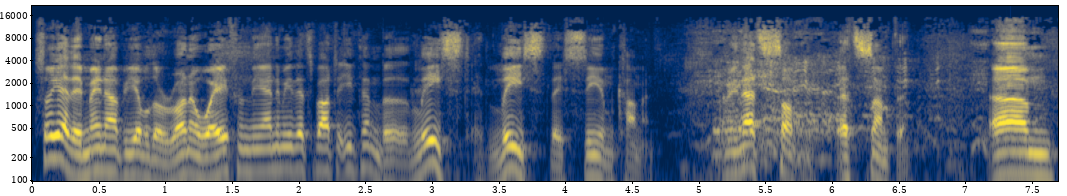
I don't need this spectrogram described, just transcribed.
So yeah, they may not be able to run away from the enemy that's about to eat them, but at least, at least they see him coming. I mean, that's something. That's something. Um,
